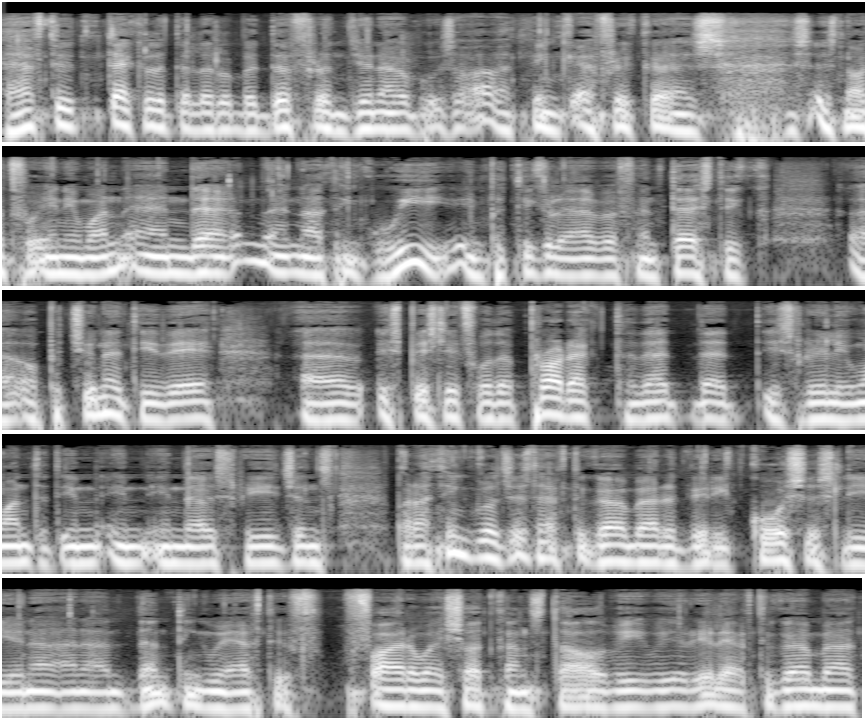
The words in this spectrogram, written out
have to tackle it a little bit different, you know, because I think Africa is is, is not for anyone, and uh, and I think we in particular have a fantastic uh, opportunity there. Uh, especially for the product that, that is really wanted in, in, in those regions. But I think we'll just have to go about it very cautiously, you know, and I don't think we have to f- fire away shotgun style. We, we really have to go about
